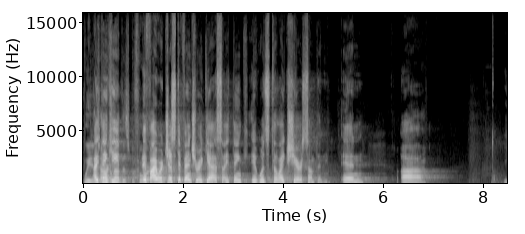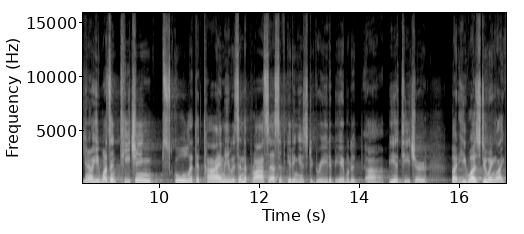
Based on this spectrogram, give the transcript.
we didn't I talk think he, about this before. if I were just to venture a guess, I think it was to like share something. And, uh, you know, he wasn't teaching school at the time. He was in the process of getting his degree to be able to uh, be a teacher, but he was doing like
